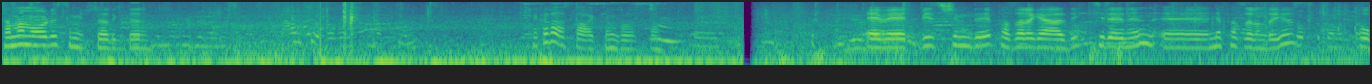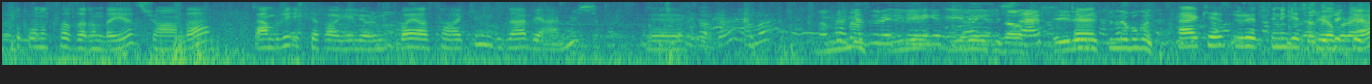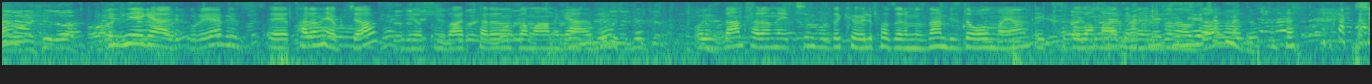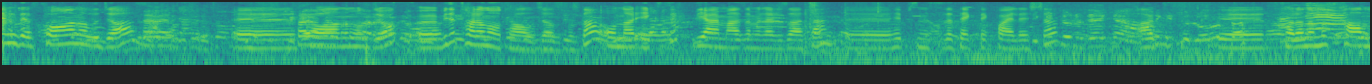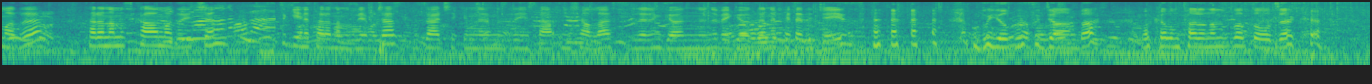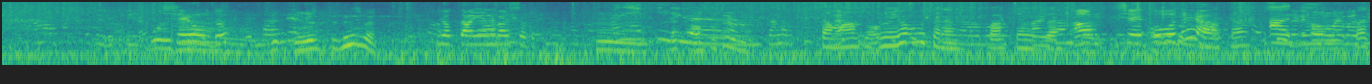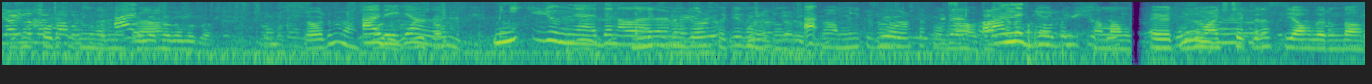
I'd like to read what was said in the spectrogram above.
Tamam oradasın işte hadi gidelim. Ne kadar sakin burası. Evet biz şimdi pazara geldik. Tire'nin e, ne pazarındayız? Toplu konut pazarındayız şu anda. Ben buraya ilk defa geliyorum. Bayağı sakin, güzel bir yermiş. E, Herkes ürettiğini getiriyor. İyiliğin Evet. üstünde bugün. herkes ürettiğini getiriyor buraya. Biz niye geldik buraya? Biz e, tarhana yapacağız. Biliyorsunuz artık tarhana zamanı geldi. O yüzden tarhana için burada köylü pazarımızdan bizde olmayan, eksik olan malzemelerimizden alacağız. Şimdi soğan alacağız. Ee, soğanımız yok. Ee, bir de tarhana otu alacağız buradan. Onlar eksik. Diğer malzemeleri zaten e, hepsini size tek tek paylaşacağız. Artık e, taranamız kalmadı. Taranamız kalmadığı için artık yeni taranamızı yapacağız. Güzel çekimlerimizle inşa- inşallah sizlerin gönlünü ve gözlerini fethedeceğiz. Bu yazın sıcağında. Bakalım taranamız nasıl olacak. Şey oldu. Yemeği bitirdiniz mi? Yok daha yeni başladık. Yazın. tamam. Üzümün yok mu senin bahçemizde? Al şey ovada ya. Şimdilik olmaya Bak başladı. bizim Yaylalar koruk daha başladı. üzümlerimiz ya. Gördün mü? Arayacağım. Minik üzümlerden Minik alalım. üzüm görürsek İzmir üzüm diyoruz. Tamam minik üzüm görürsek onu alacağız. Anne diyordu. Tamam. Evet bizim ayçiçeklerin siyahlarından.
